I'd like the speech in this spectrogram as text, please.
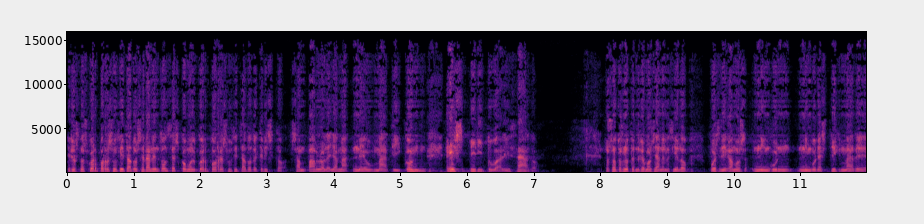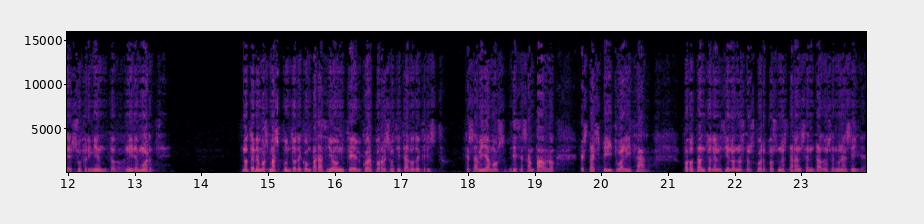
Y nuestros cuerpos resucitados serán entonces como el cuerpo resucitado de Cristo. San Pablo le llama neumaticón, espiritualizado. Nosotros no tendremos ya en el cielo, pues digamos, ningún, ningún estigma de sufrimiento ni de muerte. No tenemos más punto de comparación que el cuerpo resucitado de Cristo, que sabíamos, dice San Pablo, está espiritualizado. Por lo tanto, en el cielo nuestros cuerpos no estarán sentados en una silla.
